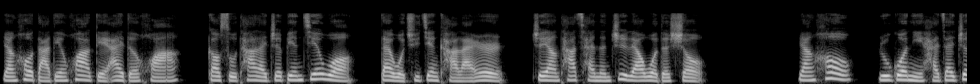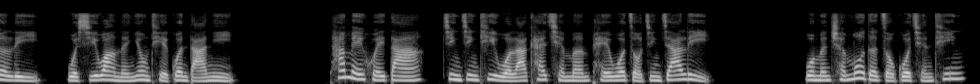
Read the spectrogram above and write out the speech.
然后打电话给爱德华，告诉他来这边接我，带我去见卡莱尔，这样他才能治疗我的手。然后，如果你还在这里，我希望能用铁棍打你。他没回答，静静替我拉开前门，陪我走进家里。我们沉默地走过前厅，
